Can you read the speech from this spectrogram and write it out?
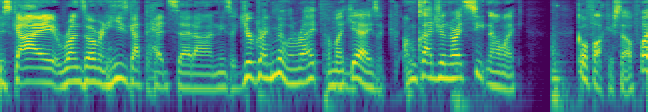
this guy runs over and he's got the headset on and he's like you're greg miller right i'm like yeah he's like i'm glad you're in the right seat now i'm like go fuck yourself you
